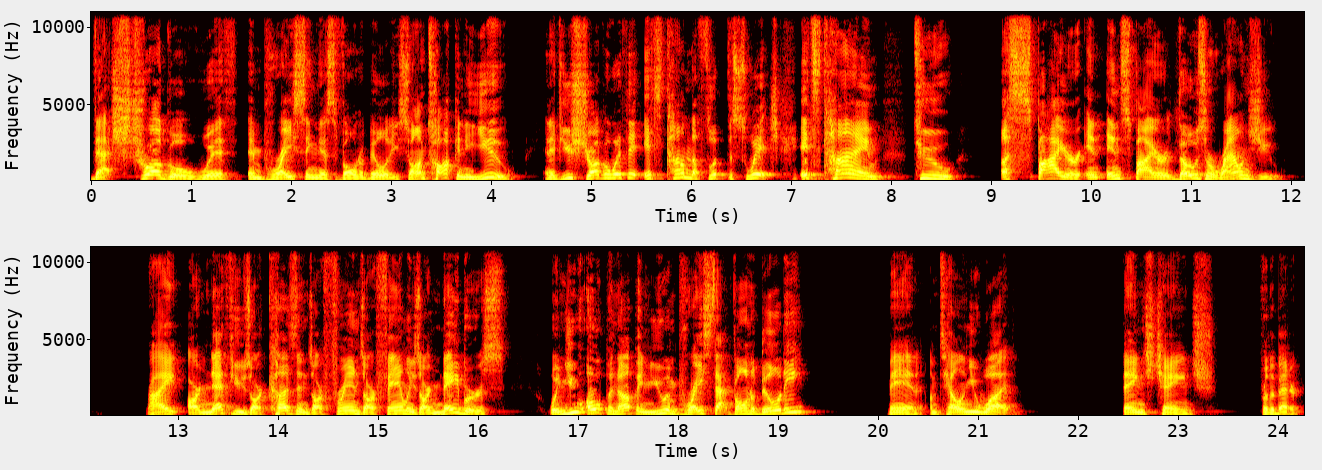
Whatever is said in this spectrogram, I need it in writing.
that struggle with embracing this vulnerability. So I'm talking to you. And if you struggle with it, it's time to flip the switch. It's time to aspire and inspire those around you, right? Our nephews, our cousins, our friends, our families, our neighbors. When you open up and you embrace that vulnerability, man, I'm telling you what, things change for the better.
